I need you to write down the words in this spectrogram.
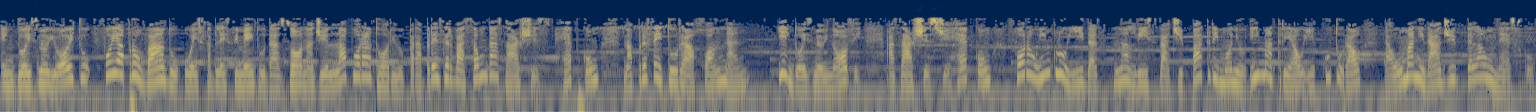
Em 2008, foi aprovado o estabelecimento da Zona de Laboratório para a Preservação das Artes, REPCON, na Prefeitura Huangnan. E em 2009, as artes de REPCON foram incluídas na lista de Patrimônio Imaterial e Cultural da Humanidade pela Unesco.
